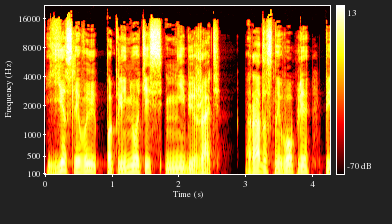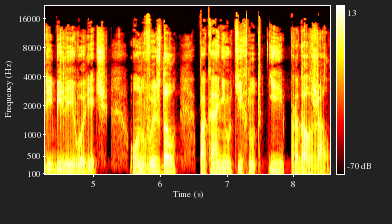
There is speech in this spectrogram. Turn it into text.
если вы поклянетесь не бежать. Радостные вопли перебили его речь. Он выждал, пока они утихнут, и продолжал.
